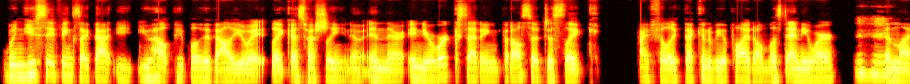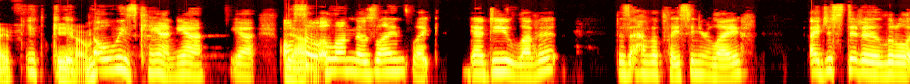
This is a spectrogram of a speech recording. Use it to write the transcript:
when you say things like that, you, you help people evaluate, like especially, you know, in their in your work setting, but also just like I feel like that can be applied almost anywhere mm-hmm. in life. It, it know. always can, yeah. Yeah. Also yeah. along those lines, like, yeah, do you love it? Does it have a place in your life? I just did a little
